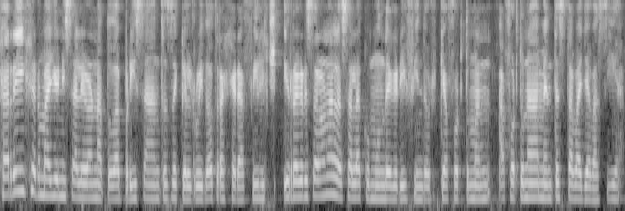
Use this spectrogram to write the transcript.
Harry y Hermione salieron a toda prisa antes de que el ruido trajera a Filch y regresaron a la sala común de Gryffindor, que afortunadamente estaba ya vacía.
